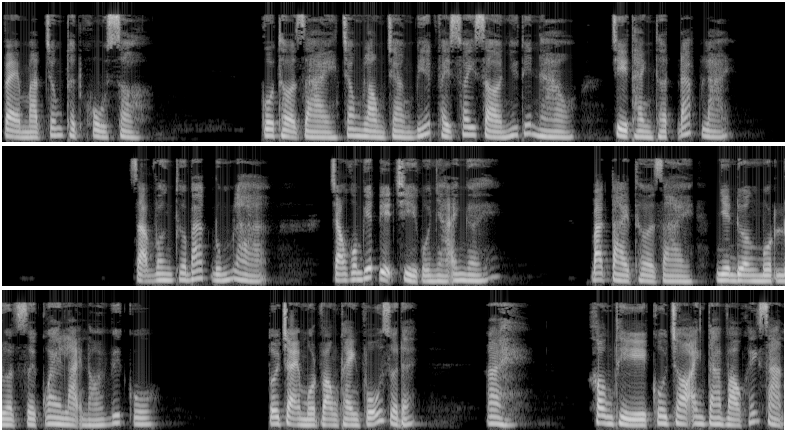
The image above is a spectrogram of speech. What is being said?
vẻ mặt trông thật khổ sở. Cô thở dài, trong lòng chàng biết phải xoay sở như thế nào, chỉ thành thật đáp lại. Dạ vâng thưa bác, đúng là cháu không biết địa chỉ của nhà anh ấy. Bác Tài thở dài, nhìn đường một lượt rồi quay lại nói với cô. Tôi chạy một vòng thành phố rồi đấy. Ai, không thì cô cho anh ta vào khách sạn.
